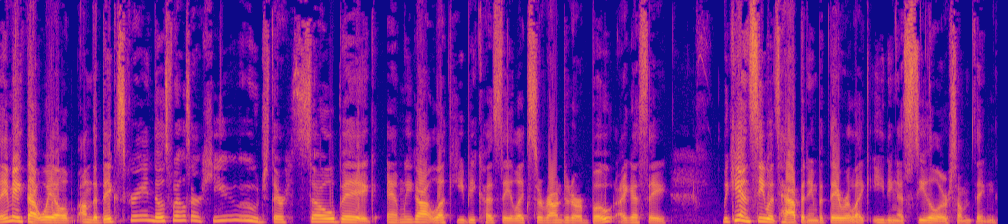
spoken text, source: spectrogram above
they make that whale on the big screen. Those whales are huge. They're so big. And we got lucky because they like surrounded our boat. I guess they we can't see what's happening, but they were like eating a seal or something.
